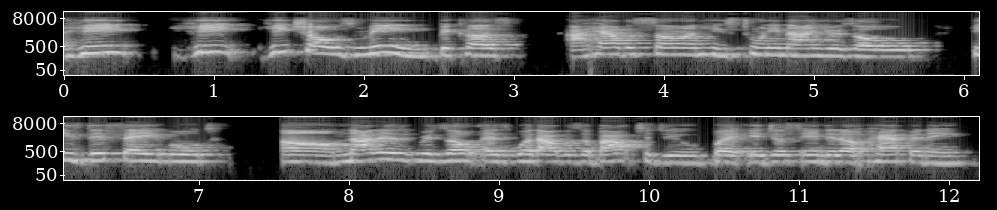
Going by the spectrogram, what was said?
he he he chose me because i have a son he's 29 years old he's disabled um, not as a result as what i was about to do but it just ended up happening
